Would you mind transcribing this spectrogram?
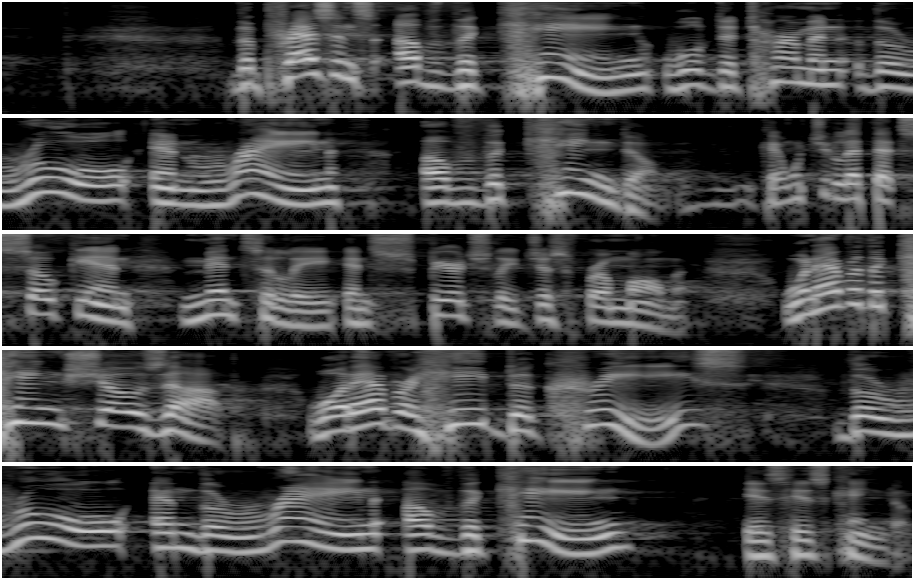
The presence of the king will determine the rule and reign of the kingdom. Okay, I want you to let that soak in mentally and spiritually just for a moment. Whenever the king shows up, whatever he decrees, the rule and the reign of the king is his kingdom.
